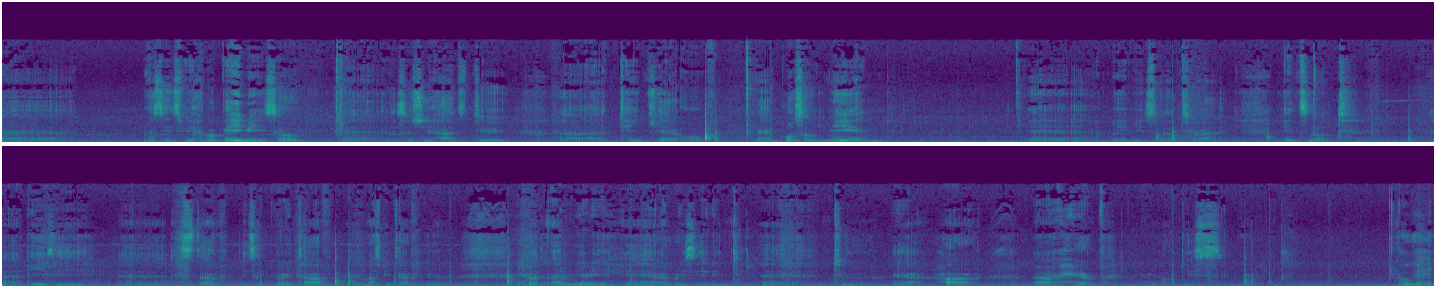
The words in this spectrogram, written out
uh, since we have a baby, so so she has to take care of uh, both of me and uh, baby so that's why it's not uh, easy uh, stuff. It's very tough it must be tough you know. But i'm really uh, appreciated uh, to uh, her uh, help on this. Okay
